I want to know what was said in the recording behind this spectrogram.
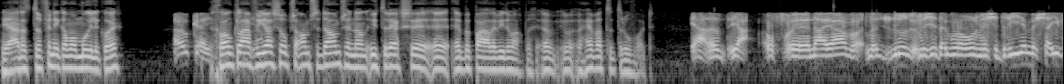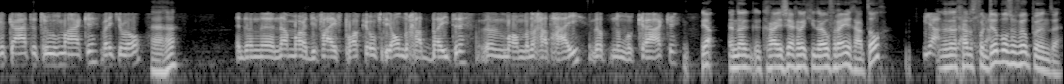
ja, dat, dat vind ik allemaal moeilijk hoor. Oké. Gewoon klaverjassen op zijn Amsterdams en dan Utrechts eh, bepalen wie er mag eh, wat de troef wordt. Ja, ja. Of, eh, nou ja, we, we, zitten ook wel met z'n drieën met zeven kaarten troef maken, weet je wel. En dan, eh nou maar die vijf pakken, of die ander gaat beten. Dan, maar dan gaat hij, dat noemen we kraken. Ja, en dan ga je zeggen dat je er overheen gaat, toch? Ja, En dan ja, gaat het voor ja. dubbel zoveel punten.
